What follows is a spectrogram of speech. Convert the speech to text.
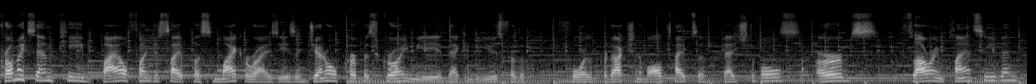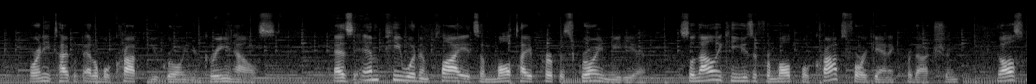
Promix MP Biofungicide plus mycorrhizae is a general purpose growing media that can be used for the, for the production of all types of vegetables, herbs, flowering plants even, or any type of edible crop you grow in your greenhouse. As MP would imply, it's a multi-purpose growing media, so not only can you use it for multiple crops for organic production, you also,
